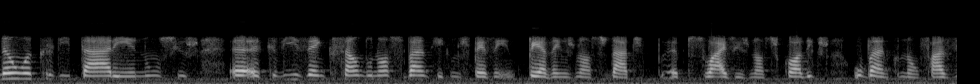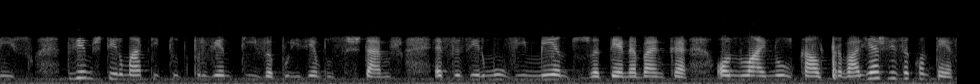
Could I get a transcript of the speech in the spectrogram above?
não acreditar em anúncios uh, que dizem que são do nosso banco e que nos pedem, pedem os nossos dados pessoais e os nossos códigos. O banco não faz isso. Devemos ter uma atitude preventiva, por exemplo, se estamos a fazer movimentos até na banca online no local de trabalho. E às vezes acontece,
